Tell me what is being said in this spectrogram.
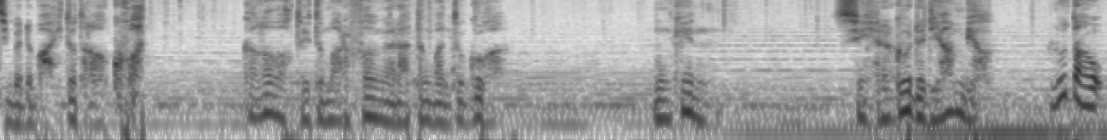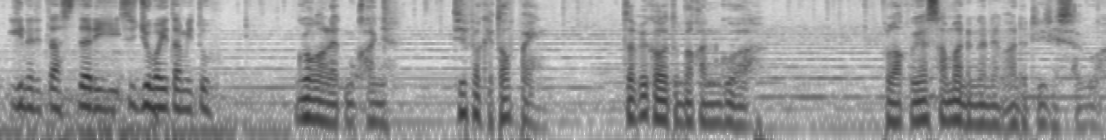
si bedebah itu terlalu kuat. Kalau waktu itu Marvel nggak datang bantu gue, mungkin sihir gue udah diambil. Lu tahu identitas dari si jubah hitam itu? Gue ngeliat mukanya, dia pakai topeng. Tapi kalau tebakan gue, pelakunya sama dengan yang ada di desa gue.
